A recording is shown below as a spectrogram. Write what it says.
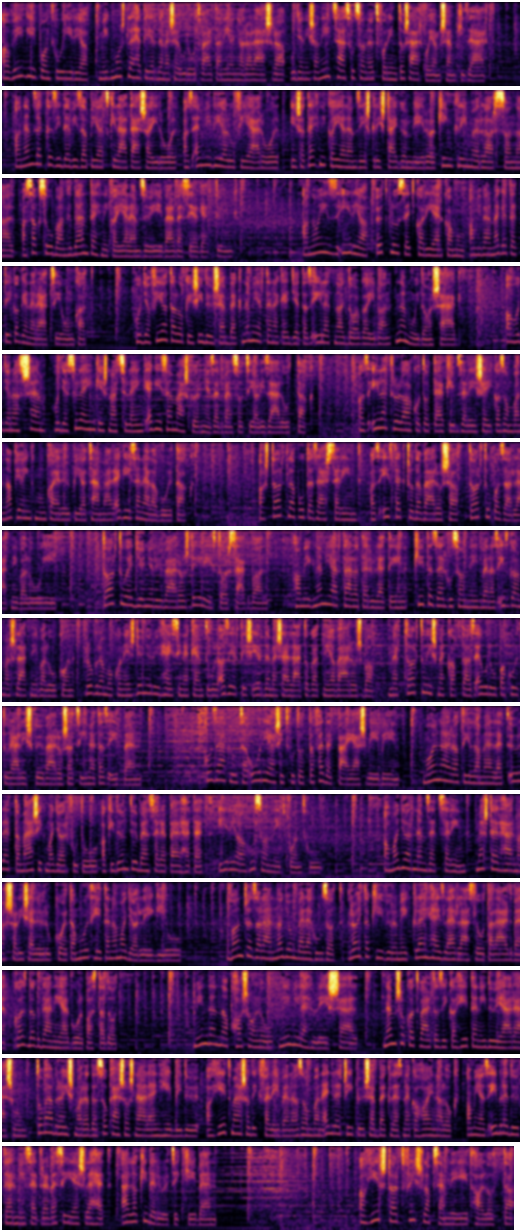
A vg.hu írja, még most lehet érdemes eurót váltani a nyaralásra, ugyanis a 425 forintos árfolyam sem kizárt a nemzetközi devizapiac kilátásairól, az Nvidia lufiáról és a technikai elemzés kristálygömbéről Kim Kramer Larsonnal, a Saxo Bank Dán technikai elemzőjével beszélgettünk. A Noise írja, 5 plusz egy karrierkamu, amivel megetették a generációnkat. Hogy a fiatalok és idősebbek nem értenek egyet az élet nagy dolgaiban, nem újdonság. Ahogyan az sem, hogy a szüleink és nagyszüleink egészen más környezetben szocializálódtak. Az életről alkotott elképzeléseik azonban napjaink munkaerőpiacán már egészen elavultak. A startlap utazás szerint az észtek csodavárosa, Tartu pazar látnivalói. Tartu egy gyönyörű város Dél-Észtországban. Ha még nem jártál a területén, 2024-ben az izgalmas látnivalókon, programokon és gyönyörű helyszíneken túl azért is érdemes ellátogatni a városba, mert Tartu is megkapta az Európa Kulturális Fővárosa címet az évben. Kozák Luca óriásit futott a fedett pályás VB-n. Molnár Attila mellett ő lett a másik magyar futó, aki döntőben szerepelhetett, írja a 24.hu. A magyar nemzet szerint Mester hármassal is előrukkolt a múlt héten a Magyar Légió. Vancsa Zalán nagyon belehúzott, rajta kívül még Kleinheisler László talált be, gazdag Dániel gólpaszt adott. Minden nap hasonló, némi lehűléssel. Nem sokat változik a héten időjárásunk, továbbra is marad a szokásosnál enyhébb idő, a hét második felében azonban egyre csípősebbek lesznek a hajnalok, ami az ébredő természetre veszélyes lehet, áll a kiderült cikkében. A Hírstart friss lapszemléjét hallotta.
